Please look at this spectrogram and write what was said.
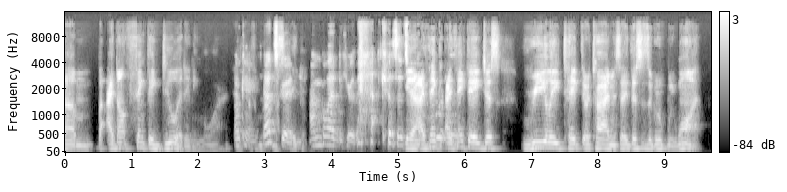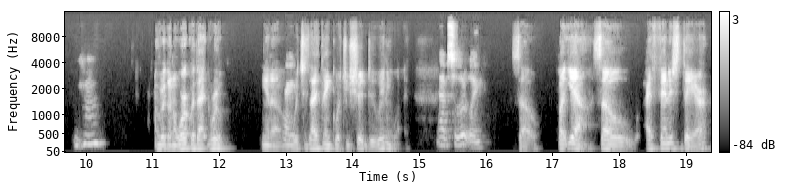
um, but I don't think they do it anymore. Okay, if that's good. I'm glad to hear that because it's. Yeah, I think I think they just really take their time and say, "This is the group we want." hmm and we're going to work with that group you know Right. which is i think what you should do anyway Absolutely. so but yeah so i finished there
